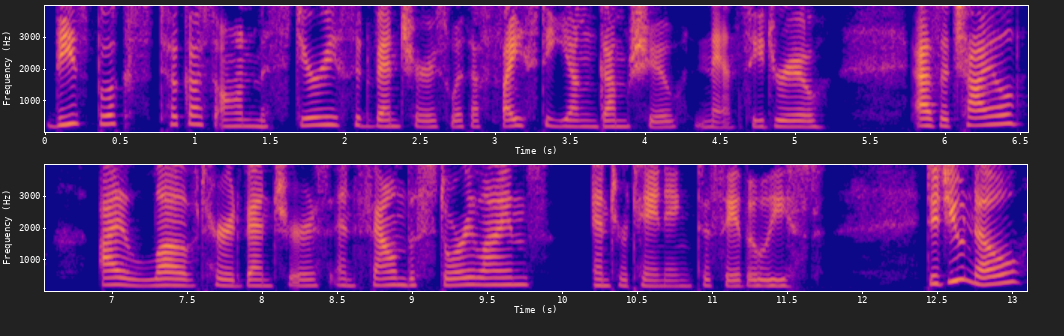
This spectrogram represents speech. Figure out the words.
These books took us on mysterious adventures with a feisty young gumshoe, Nancy Drew. As a child, I loved her adventures and found the storylines entertaining, to say the least. Did you know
